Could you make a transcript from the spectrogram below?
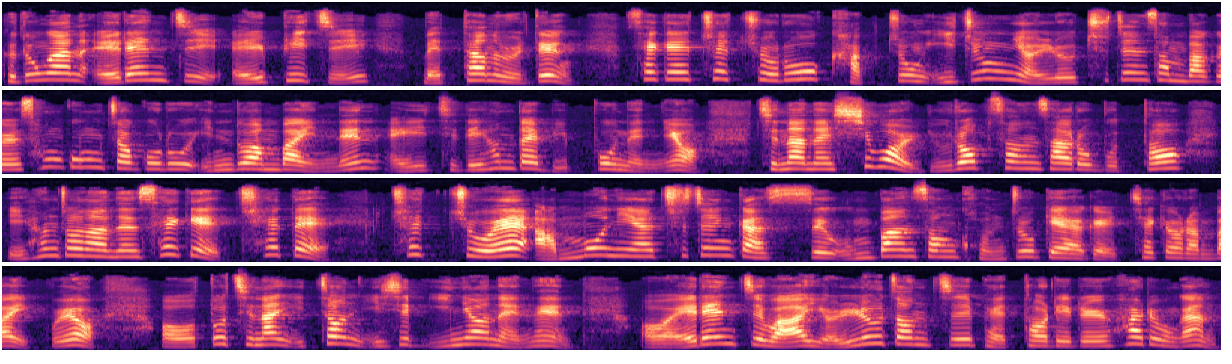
그동안 LNG, LPG, 메탄올 등 세계 최초로 각종 이중 연료 추진 선박을 성공적으로 인도한 바 있는 HD 현대 미포는요. 지난해 10월 유럽 선사로부터 이 현존하는 세계 최대 최초의 암모니아 추진가스 운반선 건조 계약을 체결한 바 있고요. 어, 또 지난 2022년에는 어, LNG와 연료전지 배터리를 활용한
